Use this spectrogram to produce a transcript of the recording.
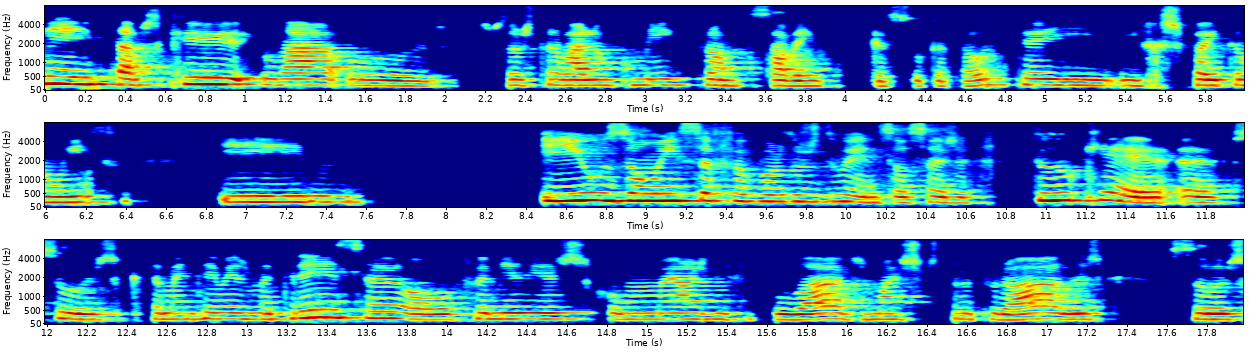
Sim, sabes que lá os, pessoas que trabalham comigo, pronto, sabem que eu sou católica e, e respeitam isso e, e, usam isso a favor dos doentes, ou seja, tudo o que é uh, pessoas que também têm a mesma crença ou famílias com maiores dificuldades, mais estruturadas, pessoas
